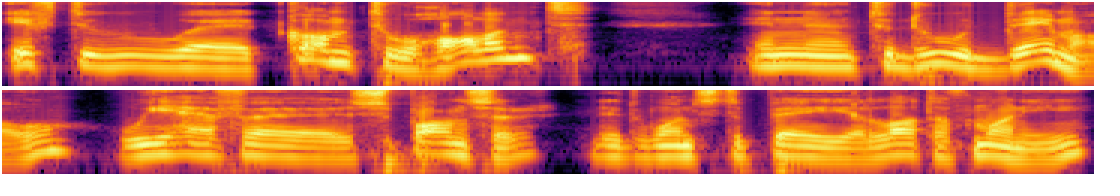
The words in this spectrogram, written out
if to uh, come to Holland and uh, to do a demo. We have a sponsor that wants to pay a lot of money,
